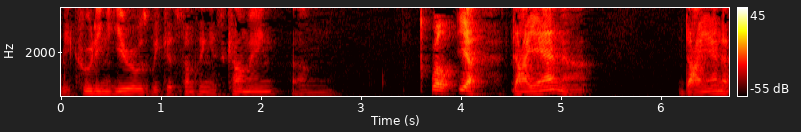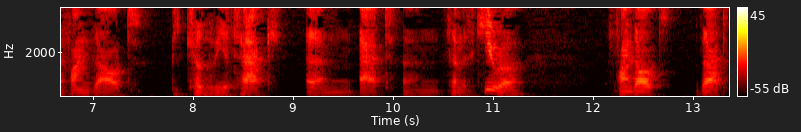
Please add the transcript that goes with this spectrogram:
recruiting heroes because something is coming. Um, well, yeah, Diana. Diana finds out because of the attack um, at um, Themyscira, finds out that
